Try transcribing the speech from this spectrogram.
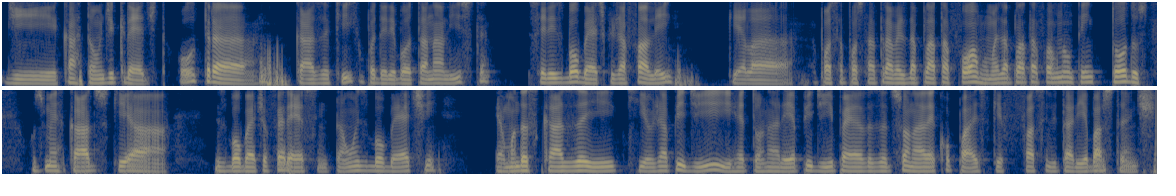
de cartão de crédito. Outra casa aqui que eu poderia botar na lista seria Sbobet, que eu já falei que ela eu posso apostar através da plataforma, mas a plataforma não tem todos os mercados que a Sbobet oferece. Então, a Sbobet é uma das casas aí que eu já pedi e retornarei a pedir para elas adicionarem Ecopaz, porque facilitaria bastante.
